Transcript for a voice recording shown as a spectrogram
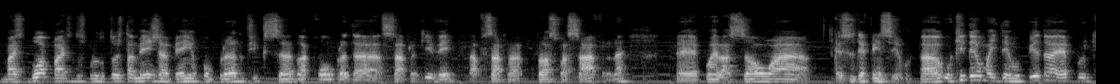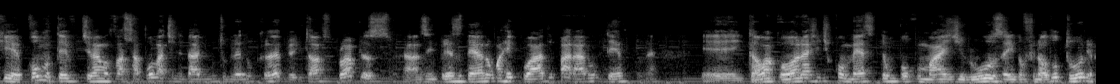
mas boa parte dos produtores também já vem comprando, fixando a compra da safra que vem, da safra, próxima safra, né? É, com relação a esses defensivos. Ah, o que deu uma interrompida é porque, como teve, tivemos essa volatilidade muito grande no câmbio, então as próprias as empresas deram uma recuada e pararam um tempo, né? É, então agora a gente começa a ter um pouco mais de luz aí no final do túnel.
